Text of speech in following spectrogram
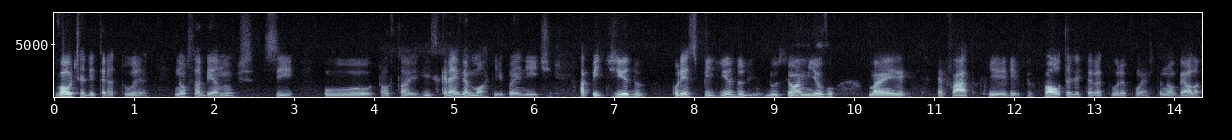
volte à literatura, não sabemos se o Tolstói escreve a morte de Ivan a pedido, por esse pedido do seu amigo, mas é fato que ele volta à literatura com esta novela,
